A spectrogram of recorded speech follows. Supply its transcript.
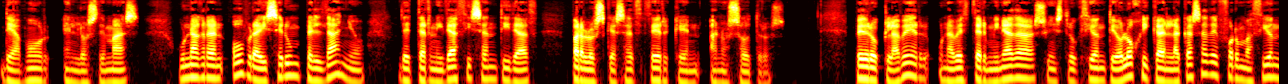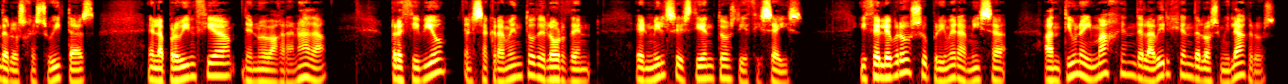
de amor en los demás, una gran obra y ser un peldaño de eternidad y santidad para los que se acerquen a nosotros. Pedro Claver, una vez terminada su instrucción teológica en la Casa de Formación de los Jesuitas, en la provincia de Nueva Granada, recibió el sacramento del orden en 1616 y celebró su primera misa ante una imagen de la Virgen de los Milagros,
